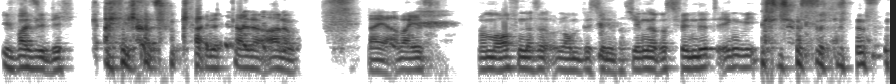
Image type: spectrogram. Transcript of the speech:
Ich weiß es nicht. Keine, keine Ahnung. Naja, aber jetzt wollen wir hoffen, dass er noch ein bisschen was Jüngeres findet, irgendwie.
